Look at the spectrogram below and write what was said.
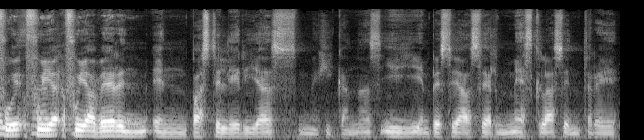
Fui, fui, a, fui a ver en, en pastelerías mexicanas y empecé a hacer mezclas entre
